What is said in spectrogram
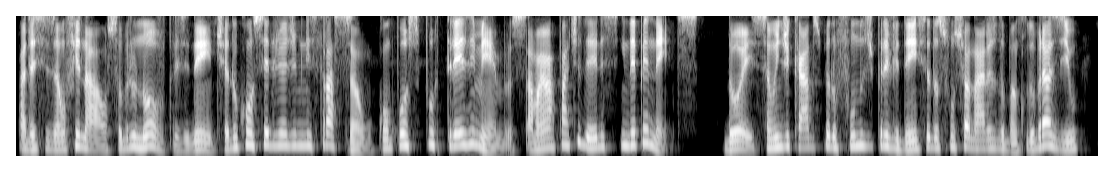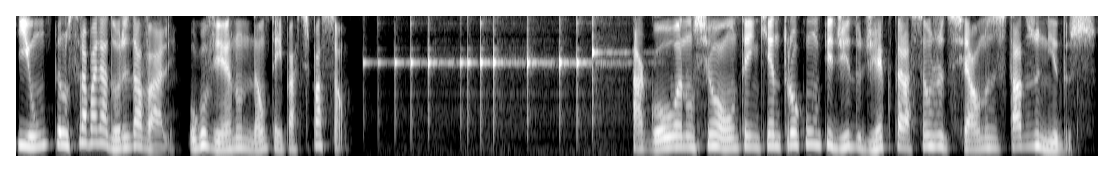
A decisão final sobre o novo presidente é do Conselho de Administração, composto por 13 membros, a maior parte deles independentes. Dois são indicados pelo Fundo de Previdência dos Funcionários do Banco do Brasil e um pelos trabalhadores da Vale. O governo não tem participação. A Gol anunciou ontem que entrou com um pedido de recuperação judicial nos Estados Unidos.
